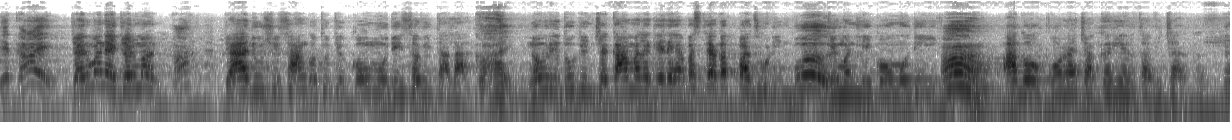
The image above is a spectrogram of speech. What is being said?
हे काय? जर्मन आहे जर्मन. त्या दिवशी सांगत होती कौमुदी सविताला. काय? नवरी दोघींचे कामाला गेले ह्या बसल्या गप्पा बर. ती म्हणली कौमुदी हा. अगो पोराच्या करिअरचा विचार कर.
